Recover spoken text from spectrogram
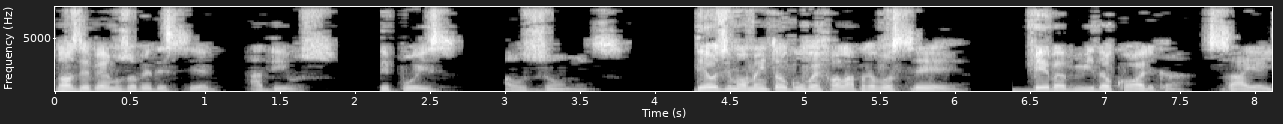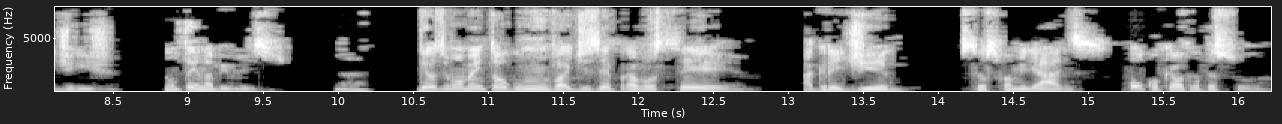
nós devemos obedecer a Deus, depois aos homens. Deus em momento algum vai falar para você, beba bebida alcoólica, saia e dirija. Não tem na Bíblia isso. Né? Deus em momento algum vai dizer para você agredir seus familiares ou qualquer outra pessoa.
